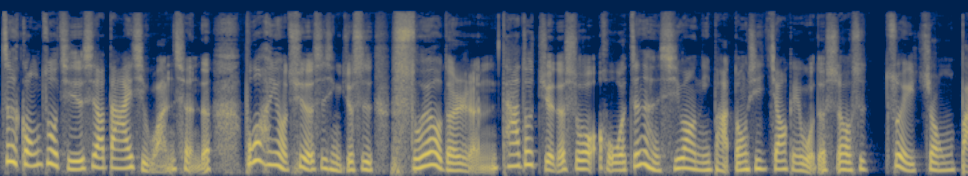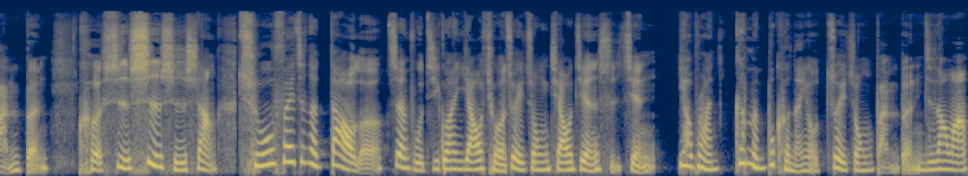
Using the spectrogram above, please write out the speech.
这个工作其实是要大家一起完成的。不过很有趣的事情就是，所有的人他都觉得说，我真的很希望你。把东西交给我的时候是最终版本，可是事实上，除非真的到了政府机关要求最终交件时间。要不然根本不可能有最终版本，你知道吗？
